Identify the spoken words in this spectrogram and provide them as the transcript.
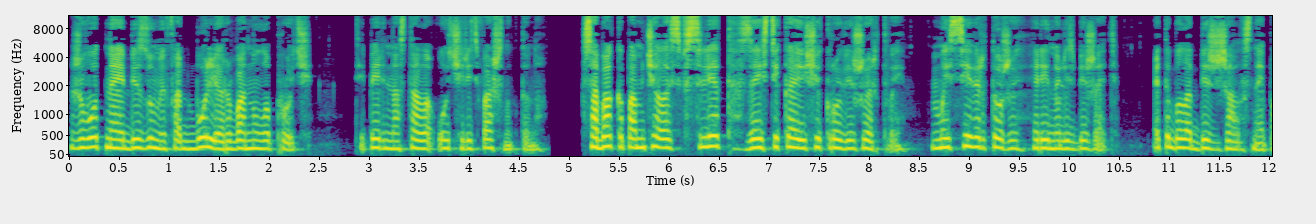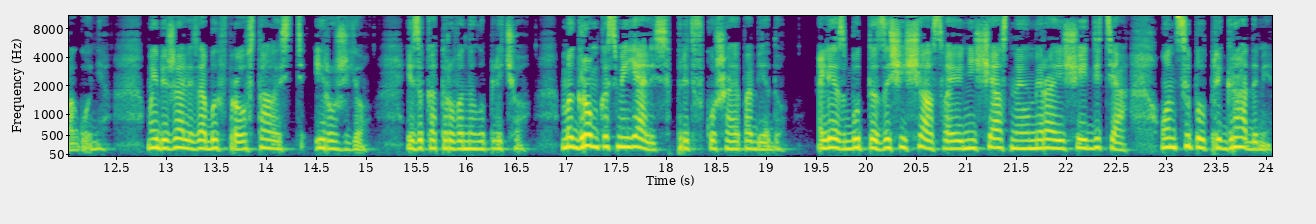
Животное, обезумев от боли, рвануло прочь. Теперь настала очередь Вашингтона. Собака помчалась вслед за истекающей кровью жертвой. Мы с Север тоже ринулись бежать. Это была безжалостная погоня. Мы бежали, забыв про усталость и ружье, из-за которого ныло плечо. Мы громко смеялись, предвкушая победу. Лес будто защищал свое несчастное умирающее дитя. Он сыпал преградами,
